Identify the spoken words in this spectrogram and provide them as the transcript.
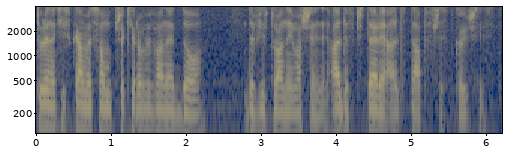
które naciskamy są przekierowywane do, do wirtualnej maszyny. Alt F4, Alt Tab, wszystko już jest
